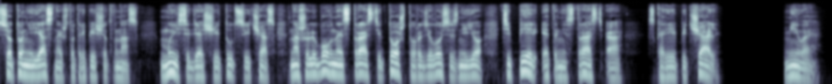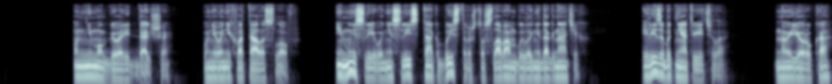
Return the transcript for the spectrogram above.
Все то неясное, что трепещет в нас, мы, сидящие тут сейчас, наша любовная страсть и то, что родилось из нее, теперь это не страсть, а скорее печаль. Милая. Он не мог говорить дальше. У него не хватало слов. И мысли его неслись так быстро, что словам было не догнать их. Элизабет не ответила. Но ее рука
